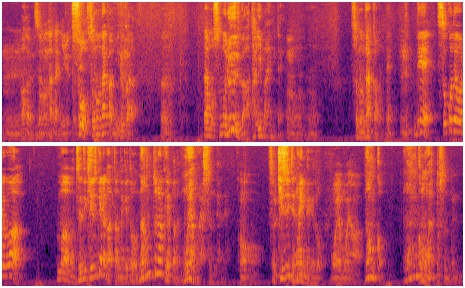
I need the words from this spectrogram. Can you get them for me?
うんわかる？その中にいるとね。そうその中にいるから、うん、だからもうそのルールが当たり前みたいな、うんうん、その中のね。でそこで俺はまあまあ全然気づけなかったんだけどなんとなくやっぱねモヤモヤするんだよね。それ気づいてないんだけど。うもやもや。なんかなんかもやっとすんの、うん。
